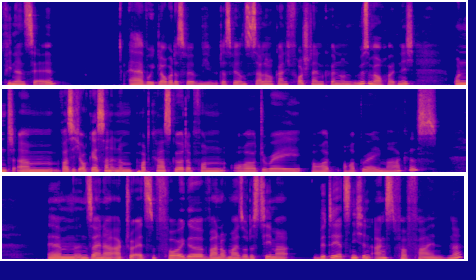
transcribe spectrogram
finanziell, äh, wo ich glaube, dass wir, wie, dass wir uns das alle noch gar nicht vorstellen können und müssen wir auch heute nicht. Und ähm, was ich auch gestern in einem Podcast gehört habe von Audrey, Aud Aubrey Marcus, ähm, in seiner aktuellsten Folge war nochmal so das Thema, bitte jetzt nicht in Angst verfallen, ne?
